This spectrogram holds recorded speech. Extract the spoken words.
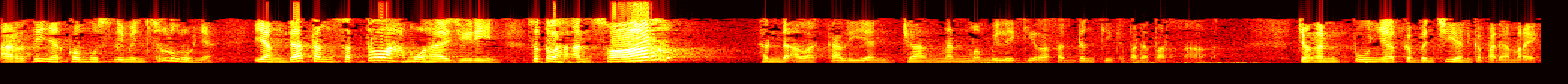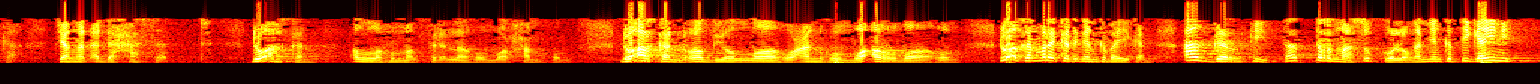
Artinya kaum muslimin seluruhnya yang datang setelah muhajirin, setelah ansar, hendaklah kalian jangan memiliki rasa dengki kepada para sahabat. Jangan punya kebencian kepada mereka. Jangan ada hasad. Doakan Allahumma gfir lahum warhamhum. Doakan radhiyallahu anhum wa ardahum. Doakan mereka dengan kebaikan agar kita termasuk golongan yang ketiga ini.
